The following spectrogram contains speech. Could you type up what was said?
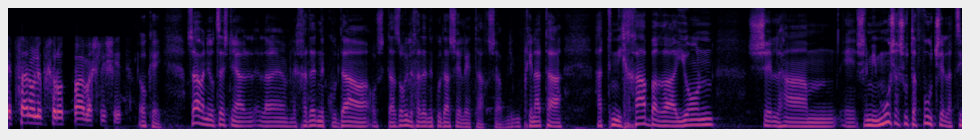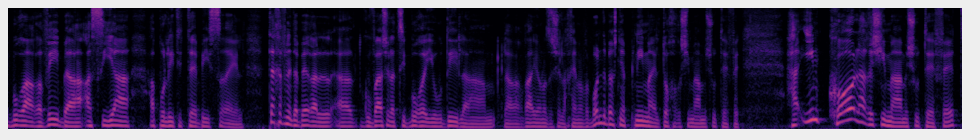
יצאנו לבחירות פעם השלישית. אוקיי. Okay. עכשיו אני רוצה שנייה לחדד נקודה, או שתעזור לי לחדד נקודה שהעלית עכשיו. מבחינת התמיכה ברעיון... של, ה, אה, של מימוש השותפות של הציבור הערבי בעשייה הפוליטית אה, בישראל. תכף נדבר על התגובה של הציבור היהודי לרעיון הזה שלכם, אבל בואו נדבר שנייה פנימה אל תוך הרשימה המשותפת. האם כל הרשימה המשותפת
